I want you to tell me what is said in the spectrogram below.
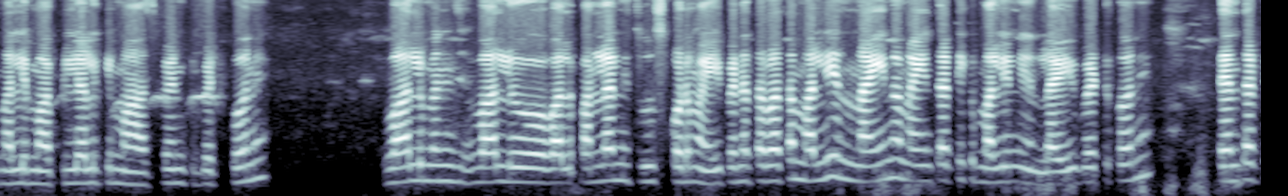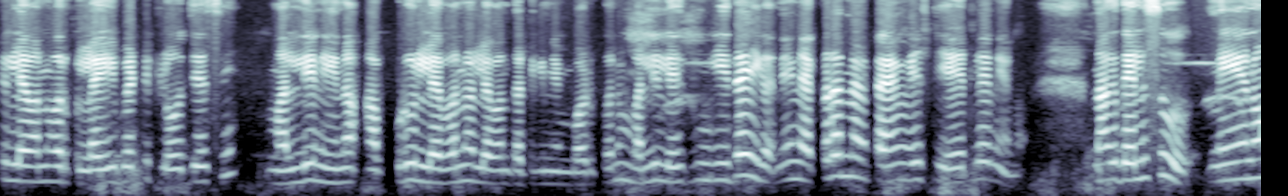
మళ్ళీ మా పిల్లలకి మా హస్బెండ్కి పెట్టుకొని వాళ్ళు మంచి వాళ్ళు వాళ్ళ పనులన్నీ చూసుకోవడం అయిపోయిన తర్వాత మళ్ళీ నైన్ నైన్ థర్టీకి మళ్ళీ నేను లైవ్ పెట్టుకొని టెన్ థర్టీ లెవెన్ వరకు లైవ్ పెట్టి క్లోజ్ చేసి మళ్ళీ నేను అప్పుడు లెవెన్ లెవెన్ థర్టీకి నేను పడుకొని మళ్ళీ లేచి ఇదే ఇక. నేను ఎక్కడన్నా టైం వేస్ట్ చేయట్లే నేను. నాకు తెలుసు నేను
